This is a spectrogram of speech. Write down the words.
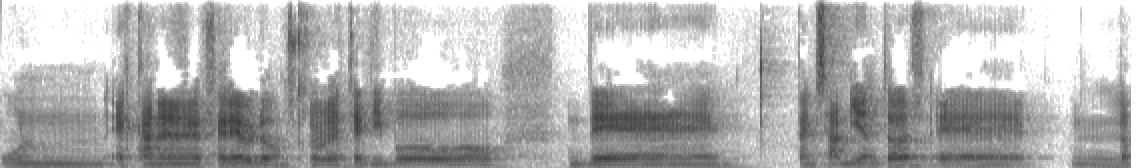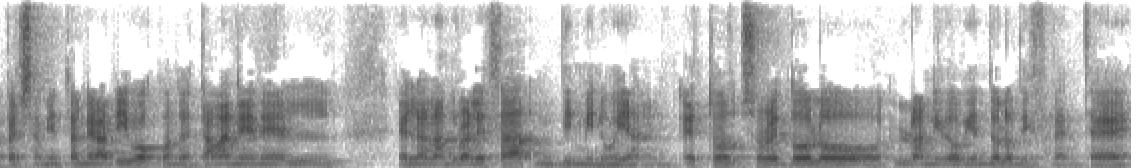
un escáner en el cerebro sobre este tipo de pensamientos, eh, los pensamientos negativos cuando estaban en, el, en la naturaleza disminuían. Esto sobre todo lo, lo, han ido viendo los diferentes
